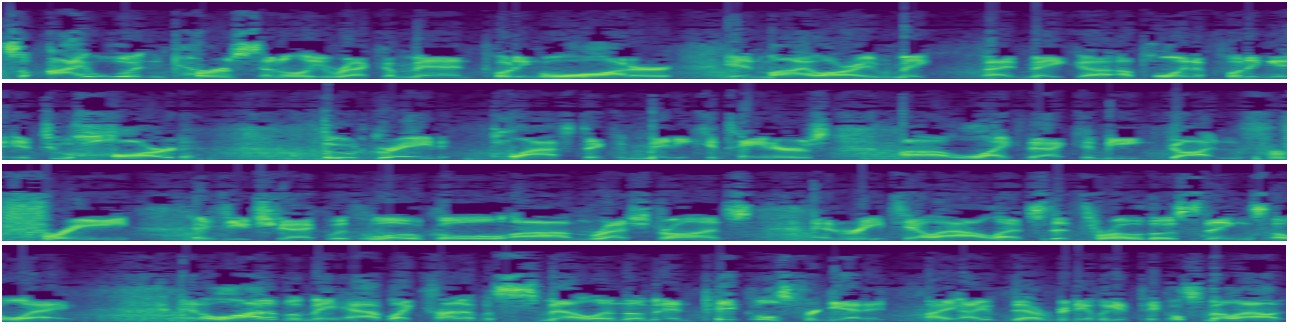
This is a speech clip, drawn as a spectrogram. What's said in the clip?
So I wouldn't personally recommend putting water in mylar. It would make I'd make a, a, point of putting it into hard, food grade plastic. Many containers uh, like that can be gotten for free if you check with local um, restaurants and retail outlets that throw those things away. And a lot of them may have like kind of a smell in them, and pickles, forget it. I, have never been able to get pickle smell out.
